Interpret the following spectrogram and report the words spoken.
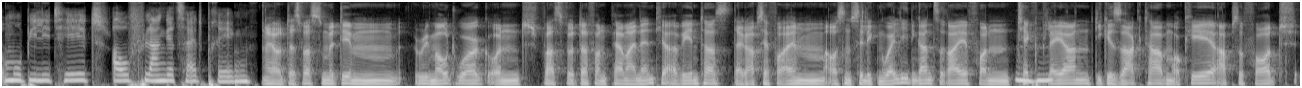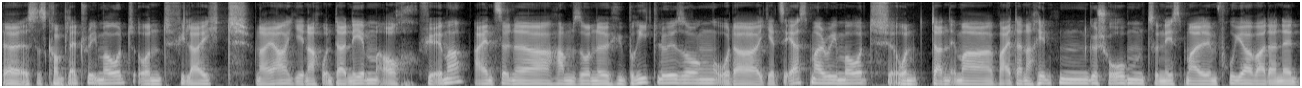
Mobilität auf lange Zeit prägen. Ja, und das, was du mit dem Remote Work und was wird davon permanent ja erwähnt hast, da gab es ja vor allem aus dem Silicon Valley eine ganze Reihe von Tech-Playern, mhm. die gesagt haben, okay, ab sofort äh, ist es komplett remote und vielleicht, naja, je nach Unternehmen auch für immer. Einzelne haben so eine Hybridlösung oder jetzt erstmal remote und dann immer weiter nach hinten geschoben. Zunächst mal im Frühjahr war dann der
